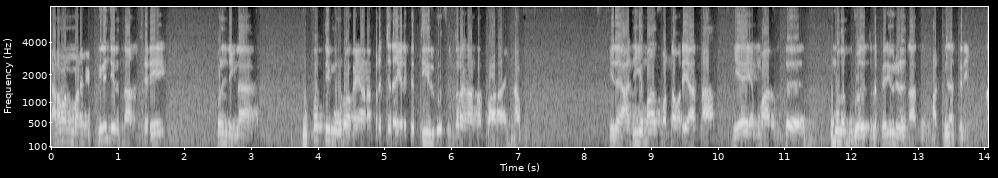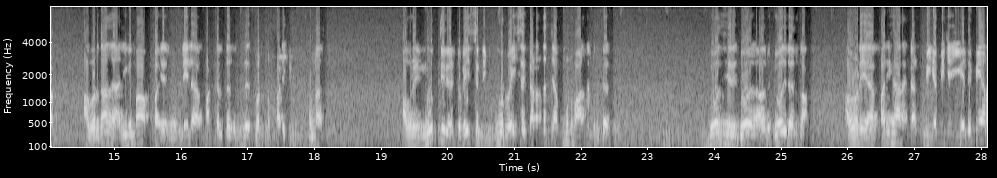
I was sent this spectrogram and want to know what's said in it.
கணவன் மனைவி பிரிஞ்சிருந்தாலும் சரி புரிஞ்சுங்களா? முப்பத்தி மூணு வகையான பிரச்சனைகளுக்கு தீர்வு சுந்தரகாண்டம் பாராயணம். இதை அதிகமா சொன்னவர் யாருன்னா ஏஎம்ஆர் வந்து குமுதம் ஜோதிடத்துல பெரியவர் எழுதினாரு. அப்படின்னா தெரியும். அவர் தான் அது அதிகமா வெளியில மக்கள்கிட்ட இருந்து சொன்ன படிக்கணும்னு சொன்னார். அவர் நூத்தி ரெண்டு வயசு இன்னைக்கு நூறு வயசை கடந்து ஜம்முன்னு வாழ்ந்துட்டு இருக்காரு. ஜோதிடர் ஜோ அவர் ஜோதிடர் தான். அவருடைய பரிகாரங்கள் மிக மிக எளிமையான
